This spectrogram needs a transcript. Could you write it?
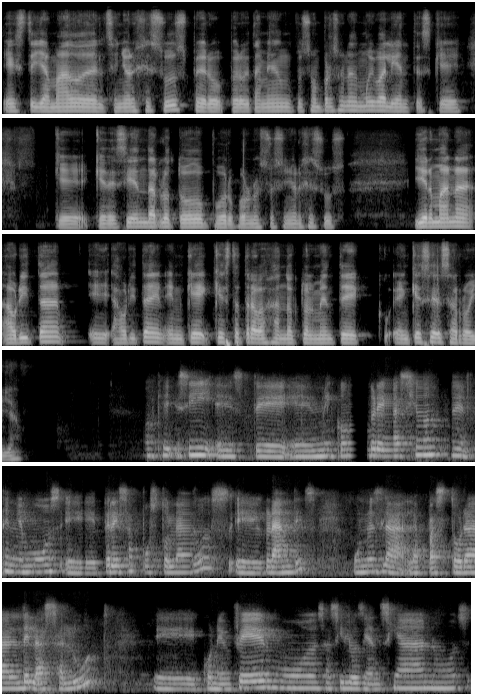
este llamado del Señor Jesús, pero, pero también pues, son personas muy valientes que, que, deciden darlo todo por, por, nuestro Señor Jesús. Y hermana, ahorita, eh, ahorita en, en qué, qué, está trabajando actualmente, en qué se desarrolla. Ok, sí, este, en mi congregación eh, tenemos eh, tres apostolados eh, grandes. Uno es la, pastoral de la salud, con enfermos, asilos de ancianos,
